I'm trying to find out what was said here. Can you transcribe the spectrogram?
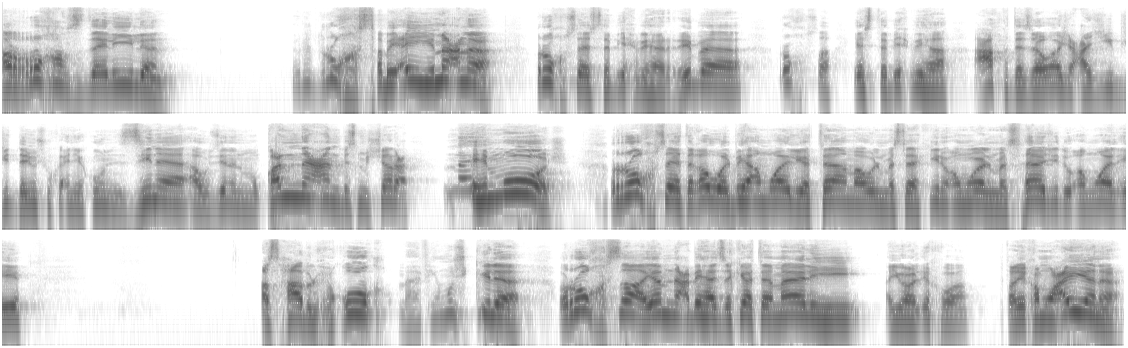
الرخص دليلا. يريد رخصة بأي معنى؟ رخصة يستبيح بها الربا رخصة يستبيح بها عقد زواج عجيب جدا يشك أن يكون زنا أو زنا مقنعا باسم الشرع ما يهموش. رخصة يتغول بها أموال اليتامى والمساكين وأموال المساجد وأموال إيه؟ أصحاب الحقوق ما في مشكلة. رخصة يمنع بها زكاة ماله أيها الإخوة بطريقة معينة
